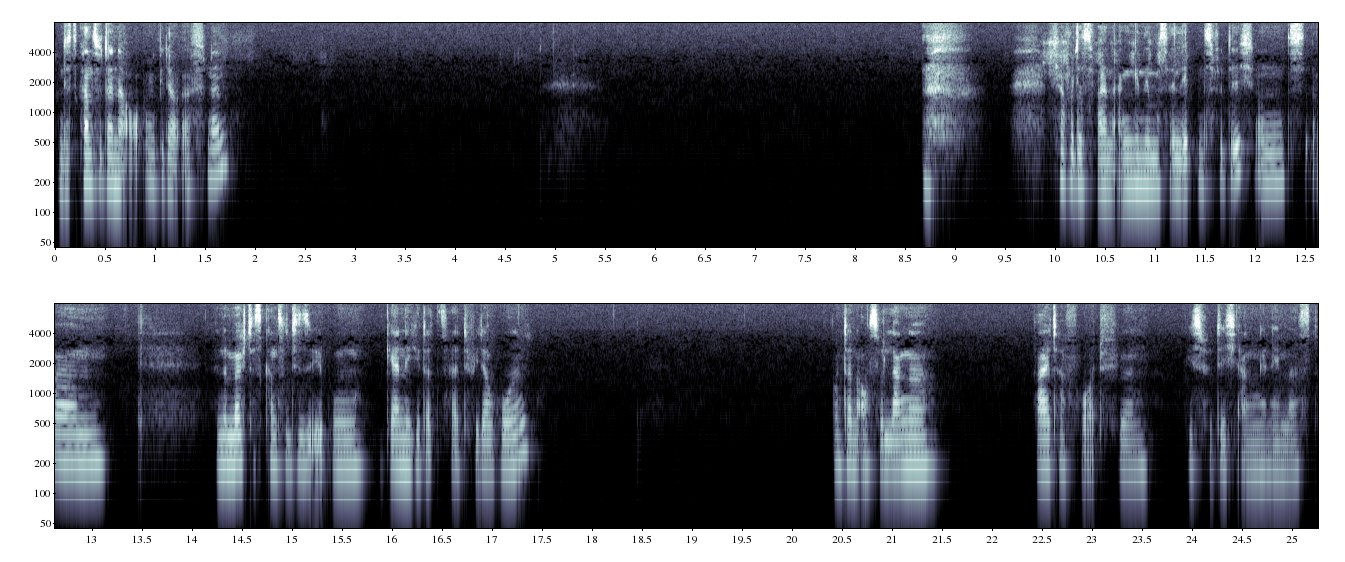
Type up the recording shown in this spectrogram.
Und jetzt kannst du deine Augen wieder öffnen. Ich hoffe, das war ein angenehmes Erlebnis für dich und ähm, wenn du möchtest, kannst du diese Übung gerne jederzeit wiederholen und dann auch so lange weiter fortführen, wie es für dich angenehm ist.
